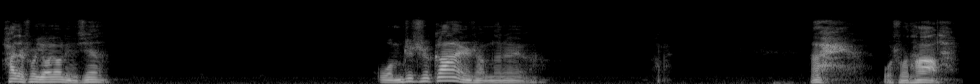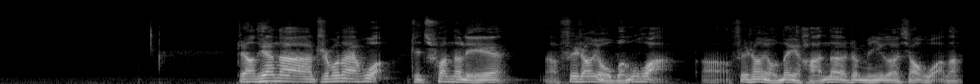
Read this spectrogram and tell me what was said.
还得说遥遥领先。我们这是干什么的？这个，哎，不说他了。这两天呢，直播带货，这圈子里啊非常有文化啊，非常有内涵的这么一个小伙子，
